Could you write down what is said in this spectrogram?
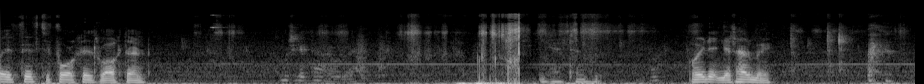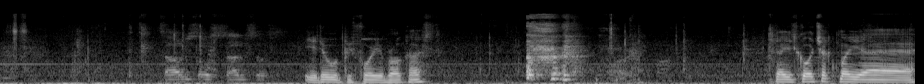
We had 54 kids walked in. Where'd you get that over there? Yeah, tell me. Why didn't you tell me? Salsos, salsos. You do it before you broadcast. Guys, go check my uh,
